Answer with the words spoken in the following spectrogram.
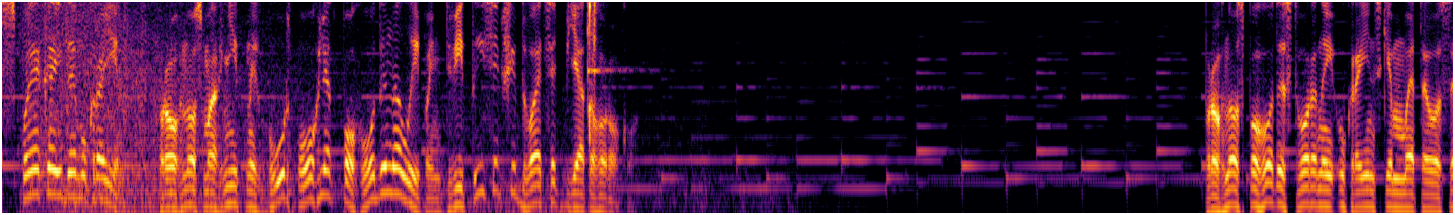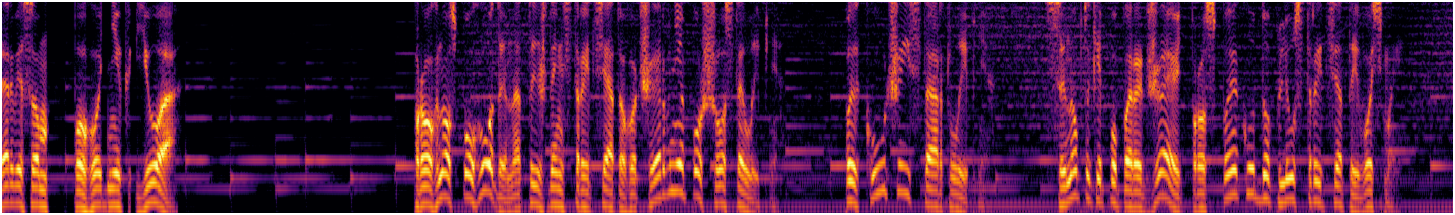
Спека йде в Україну. Прогноз магнітних бур, огляд погоди на липень 2025 року. Прогноз погоди створений українським метеосервісом Погоднік ЮА. Прогноз погоди на тиждень з 30 червня по 6 липня. Пекучий старт липня. Синоптики попереджають про спеку до плюс 38.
